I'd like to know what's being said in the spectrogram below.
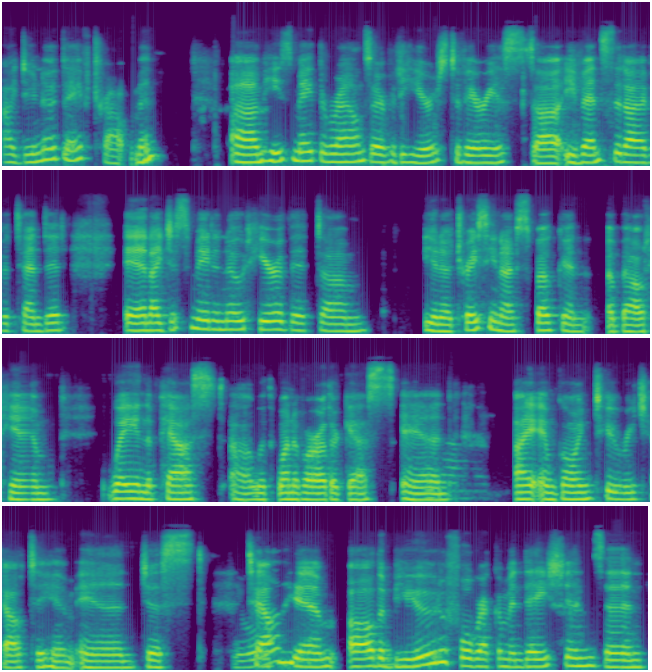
I do know Dave Troutman. Um, he's made the rounds over the years to various uh, events that I've attended, and I just made a note here that um, you know Tracy and I've spoken about him way in the past uh, with one of our other guests, and. Yeah I am going to reach out to him and just tell him all the beautiful recommendations. And,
